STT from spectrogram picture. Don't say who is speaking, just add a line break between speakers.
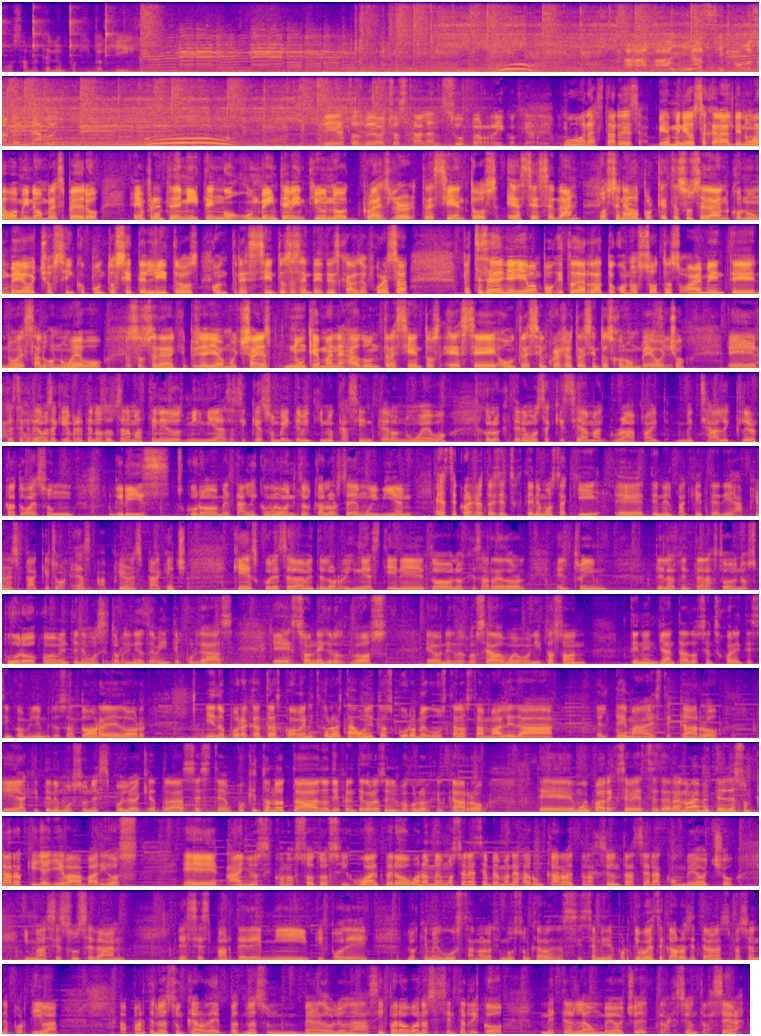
Vamos a meterle un poquito aquí. ¡Uh! yes, vamos a meterle. ¡Uh! Sí, estos V8 jalan súper rico, qué rico. Muy buenas tardes, bienvenidos al canal de nuevo, mi nombre es Pedro. Enfrente de mí tengo un 2021 Chrysler 300 S Sedan. Emocionado porque este es un sedán con un V8 5.7 litros con 363 caballos de fuerza. Este sedán ya lleva un poquito de rato con nosotros, obviamente no es algo nuevo. Es un sedán que pues ya lleva muchos años. Nunca he manejado un 300 S o un 300 Chrysler 300 con un V8. Eh, este que tenemos aquí enfrente de nosotros nada más tiene 2000 millas, así que es un 2021 casi entero nuevo. El color que tenemos aquí se llama Graphite Metallic Clear Coat o es un gris oscuro metálico. Muy bonito el color, se ve muy bien. Este Chrysler 300 que tenemos aquí eh, tiene el paquete de Appearance Package o S Appearance Package que oscurece obviamente los rines, tiene todo lo que es alrededor el trim de las ventanas todo en oscuro. Como ven tenemos estos rines de 20 pulgadas, eh, son negros gloss o negros glosseados muy bonitos. Son tienen llanta 245 milímetros a todo alrededor. Yendo por acá atrás como ven el color está bonito oscuro me gusta no está mal le da el tema a este carro. Eh, aquí tenemos un spoiler aquí atrás este un poquito nota no diferente color es el mismo color que el carro. Eh, muy padre que se ve este nuevamente es un carro que ya lleva varios eh, años con nosotros igual pero bueno me emociona siempre manejar un carro de tracción trasera con V8 y más si es un sedán ese es parte de mi tipo de lo que me gusta, ¿no? Lo que me gusta un carro de semideportivo. Este carro sí tiene una situación deportiva. Aparte no es un carro de, pues, no es un BMW nada así, pero bueno, se siente rico meterle a un V8 de tracción trasera.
